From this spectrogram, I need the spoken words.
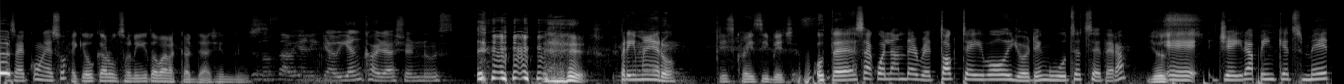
empezar con eso. Hay que buscar un sonidito para las Kardashian Yo News. no sabía ni que habían Kardashian News. Primero, These crazy bitches. ustedes se acuerdan de Red Talk Table, Jordan Woods, etcétera. Yes. Eh, Jada Pinkett Smith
